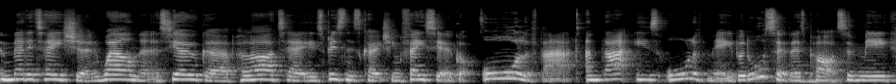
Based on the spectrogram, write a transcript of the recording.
meditation, wellness, yoga, Pilates, business coaching, face yoga, all of that. And that is all of me. But also, there's parts of me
